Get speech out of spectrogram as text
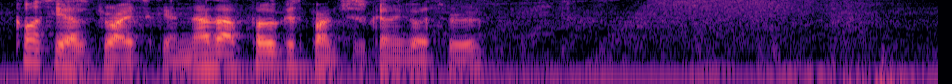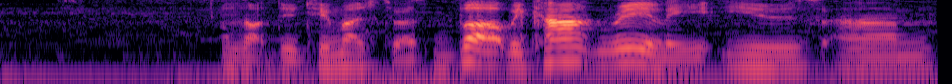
Of course he has dry skin. Now that focus punch is going to go through. And not do too much to us. But we can't really use um,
